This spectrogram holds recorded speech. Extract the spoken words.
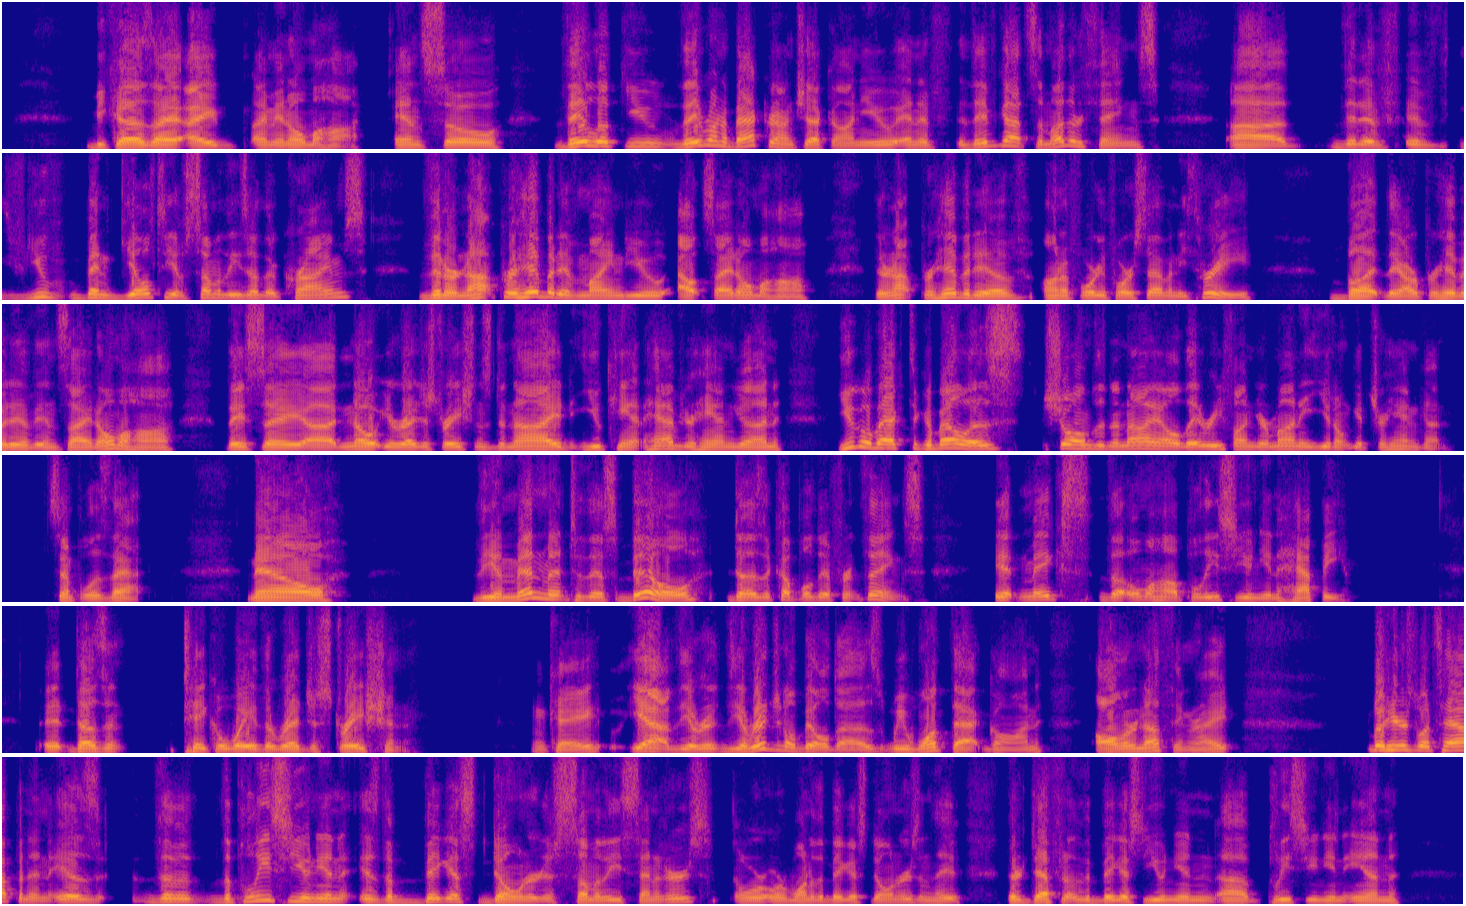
because I, I I'm in Omaha. And so they look you, they run a background check on you. And if they've got some other things uh, that if, if you've been guilty of some of these other crimes, that are not prohibitive, mind you, outside Omaha. They're not prohibitive on a 4473, but they are prohibitive inside Omaha. They say, uh, no, your registration's denied. You can't have your handgun. You go back to Cabela's, show them the denial, they refund your money. You don't get your handgun. Simple as that. Now, the amendment to this bill does a couple different things. It makes the Omaha Police Union happy. It doesn't take away the registration. Okay. Yeah, the the original bill does. We want that gone, all or nothing, right? But here's what's happening is the the police union is the biggest donor to some of these senators or or one of the biggest donors and they they're definitely the biggest union uh, police union in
